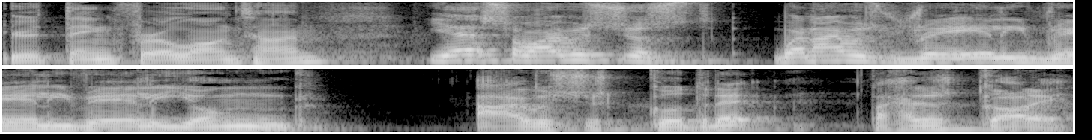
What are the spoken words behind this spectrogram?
your thing for a long time. Yeah, so I was just when I was really, really, really young, I was just good at it. Like I just got it.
